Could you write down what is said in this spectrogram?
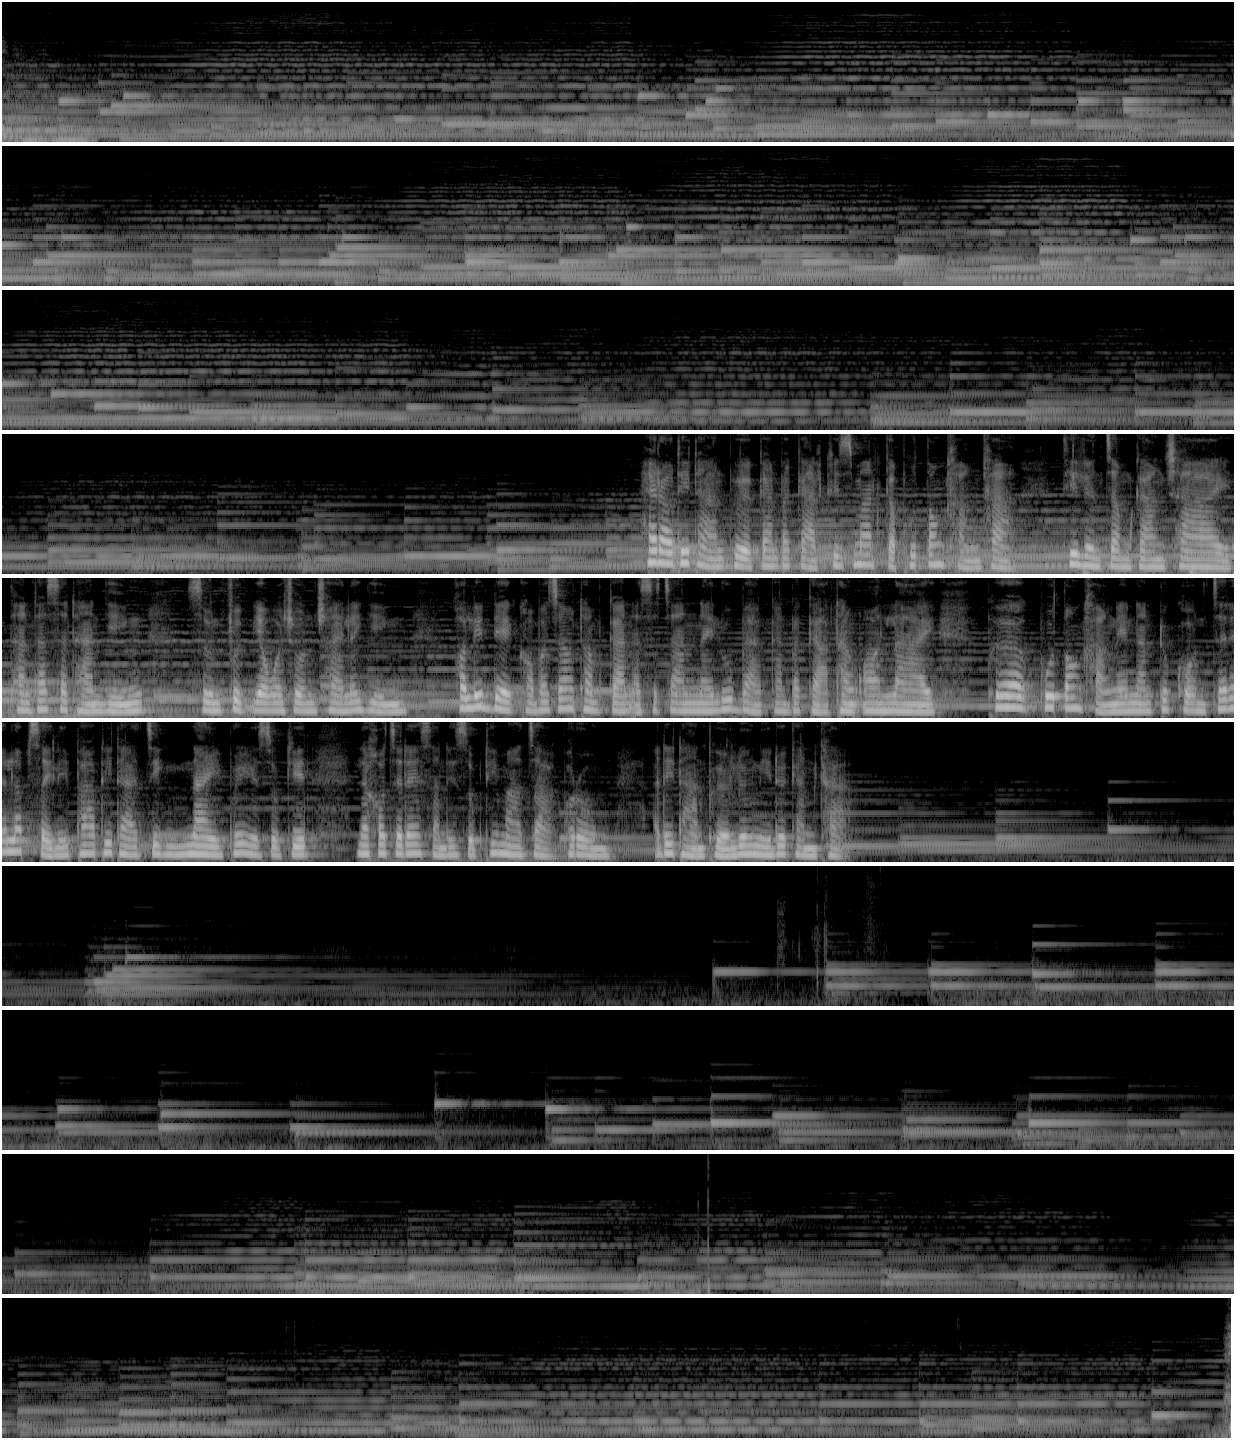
ให้เราที่ฐานเผื่อการประกาศคริสต์มาสกับผู้ต้องขังค่ะ ที่เรือนจำกลางชาย ทันทสถานหญิง ศูนย์ฝึกเยาวชนชายและหญิงขอฤทธิเดชของพระเจ้าทำการอัศจรรย์ในรูปแบบการประกาศทางออนไลน์ เพื่อผู้ต้องขังในนั้นทุกคนจะได้รับเสรีภาพที่แท้จริงในพระเยซูคริสต์และเขาจะได้สันติสุขที่มาจากพระองค์อธิษฐานเผื่อเรื่องนี้ด้วยกันค่ะ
